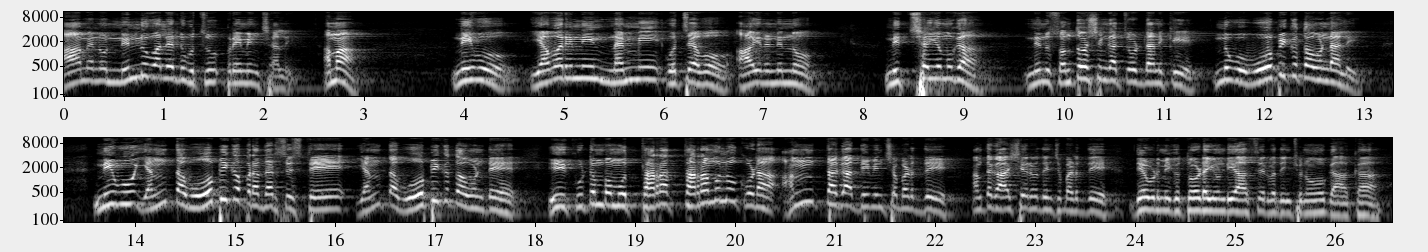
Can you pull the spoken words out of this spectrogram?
ఆమెను నిన్ను వలె నువ్వు చూ ప్రేమించాలి. అమ్మా నీవు ఎవరిని నమ్మి వచ్చావో ఆయన నిన్ను నిశ్చయముగా నిన్ను సంతోషంగా చూడడానికి నువ్వు ఓపికతో ఉండాలి. నీవు ఎంత ఓపిక ప్రదర్శిస్తే ఎంత ఓపికతో ఉంటే ఈ కుటుంబము తరతరములు కూడా అంతగా దీవించబడుద్ది అంతగా ఆశీర్వదించబడుద్ది. దేవుడు మీకు తోడై ఉండి ఆశీర్వదించును గాక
